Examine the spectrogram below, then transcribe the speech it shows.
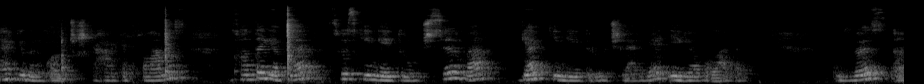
tarkibini ko'rib chiqishga harakat qilamiz. Sodda gaplar so'z kengaytiruvchisi va gap kengaytiruvchilarga ega bo'ladi. Biz e,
